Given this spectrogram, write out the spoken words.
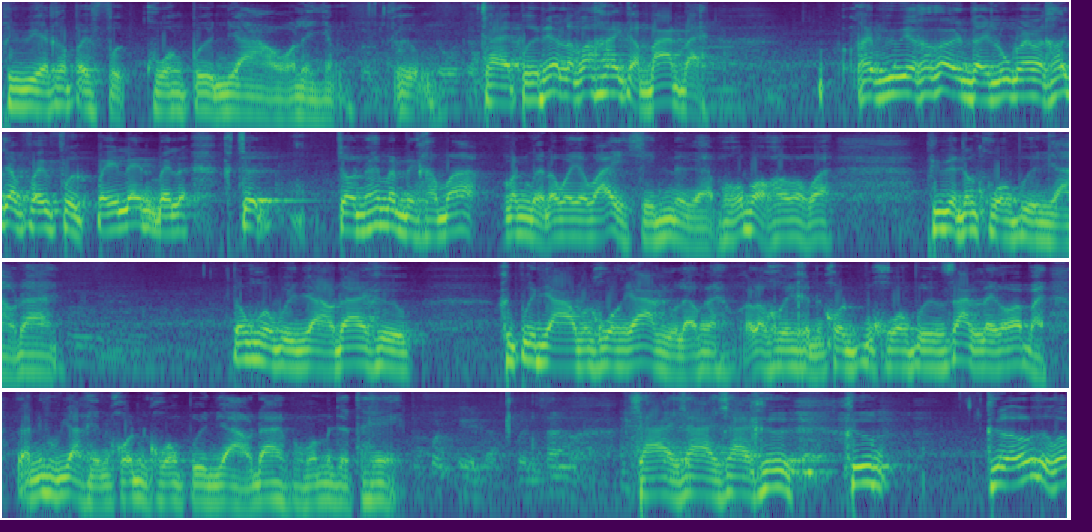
พี่เวียก็ไปฝึกควงปืนยาวอะไรอย่างเงี้ยคือใช่ปืนเนี้ยเราก็ให้กลับบ้านไปให้พี่เวียเขาก็ในลุกนั้นเขาจะไปฝึกไปเล่นไปเลยจนจนให้มันเป็นคำว่ามันเหมือนอวัยวะอีกชิ้นหนึ่งอะผมก็บอกเขาบอกว่า พี่เวียต้องควงปืนยาวได้ ต้องควงปืนยาวได้คือ คือปืนยาวมันควงยากอยู่แล้วไงเราเคยเห็นคนควงปืนสั้นอะไรก็ว่าไปแต่อันนี้ผมอยากเห็นคนควงปืนยาวได้ ผมว่ามันจะเท่คนอื่นแบบปืนสั้นหน่อยใช่ใช่ใช่คือคือ คือเรารู้สึกว่า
